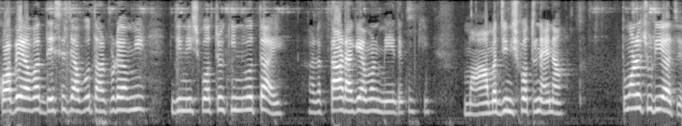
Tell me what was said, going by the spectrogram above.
কবে আবার দেশে যাব, তারপরে আমি জিনিসপত্র কিনবো তাই। আর তার আগে আমার মেয়ে, দেখুন কি, মা আমার জিনিসপত্র নেয় না। তোমারও চুরি আছে,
